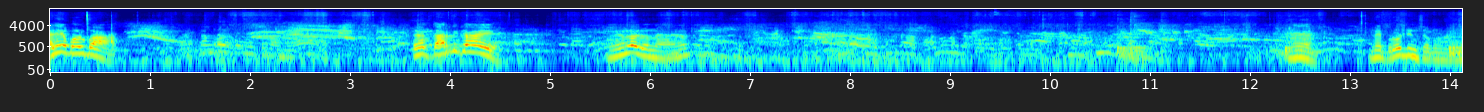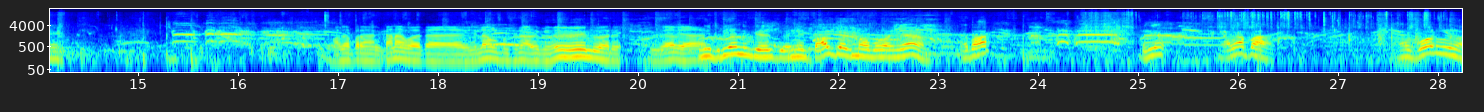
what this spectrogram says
நிறைய போடுப்பா. ஏ தரணிக்காய். என்ன சொன்னேன் என்ன ப்ரோட்டீன் சாப்பிடுங்க அது அப்புறம் கனவு இல்லாமல் போச்சுன்னா அதுக்கு இது தேவையா நீ பிரியாணிக்கு என்ன கால் கேட்குமா போவாங்க? ஏப்பா? பிரியா அதாப்பா அவங்க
